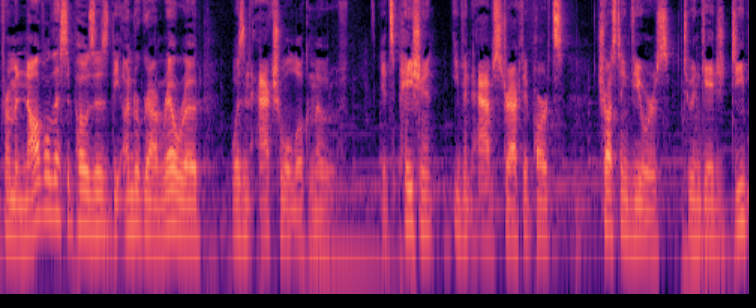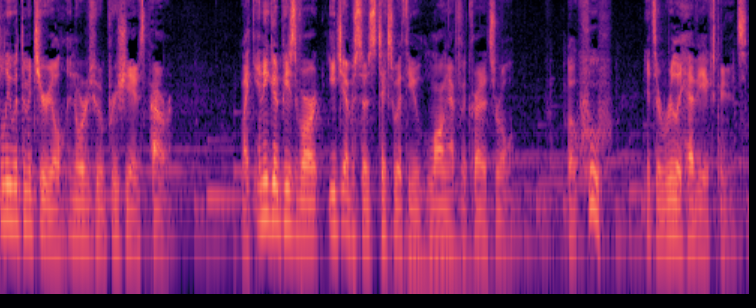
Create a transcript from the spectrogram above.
from a novel that supposes the Underground Railroad was an actual locomotive. It's patient, even abstract at parts, trusting viewers to engage deeply with the material in order to appreciate its power. Like any good piece of art, each episode sticks with you long after the credits roll. But whew, it's a really heavy experience.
